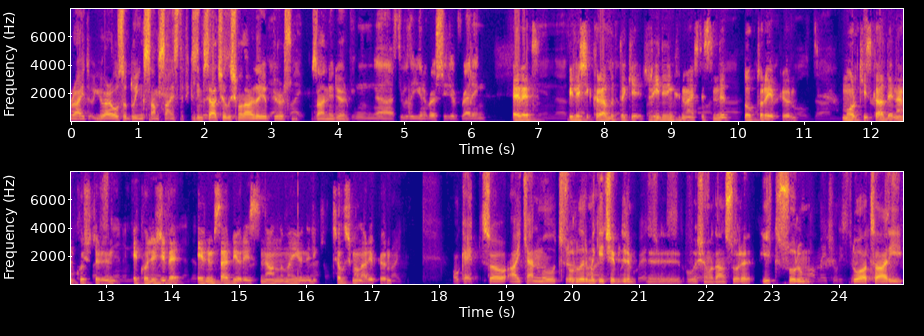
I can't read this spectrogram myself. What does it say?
Right. You are also doing some scientific Bilimsel çalışmalar da yapıyorsun zannediyorum. Evet. Birleşik Krallık'taki Reading Üniversitesi'nde doktora yapıyorum. Mor kiskal denen kuş türünün ekoloji ve evrimsel biyolojisini anlamaya yönelik çalışmalar yapıyorum. Okay, so I can move to Sorularıma geçebilirim e, bu aşamadan sonra. İlk sorum doğa tarihi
